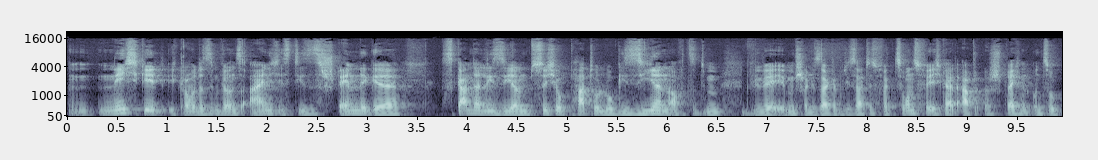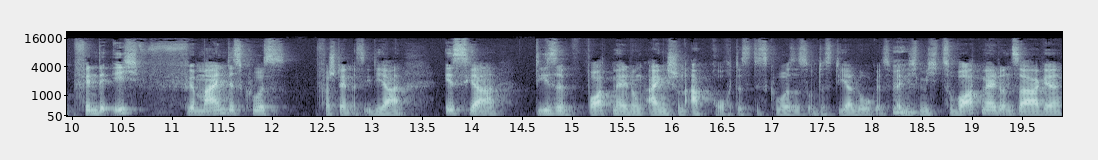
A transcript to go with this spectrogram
nicht geht, ich glaube, da sind wir uns einig, ist dieses ständige Skandalisieren, Psychopathologisieren, auch zu dem, wie wir eben schon gesagt haben, die Satisfaktionsfähigkeit absprechen. Und so finde ich für mein Diskursverständnis ideal, ist ja diese Wortmeldung eigentlich schon Abbruch des Diskurses und des Dialoges. Mhm. Wenn ich mich zu Wort melde und sage,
